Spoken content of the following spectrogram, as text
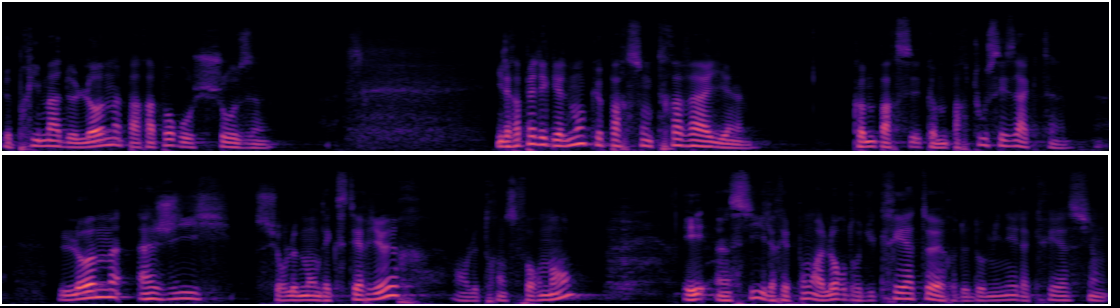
le primat de l'homme par rapport aux choses. Il rappelle également que par son travail, comme par, comme par tous ses actes, l'homme agit sur le monde extérieur en le transformant, et ainsi il répond à l'ordre du Créateur de dominer la création.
